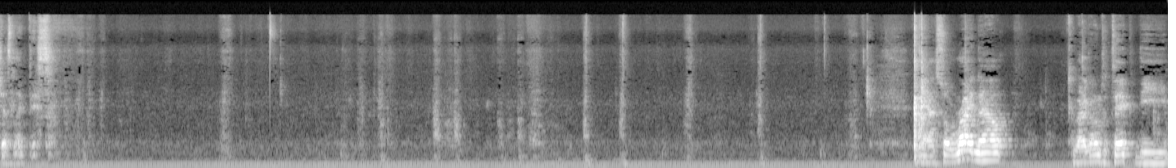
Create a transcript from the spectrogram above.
Just like this. yeah so right now we're going to take the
